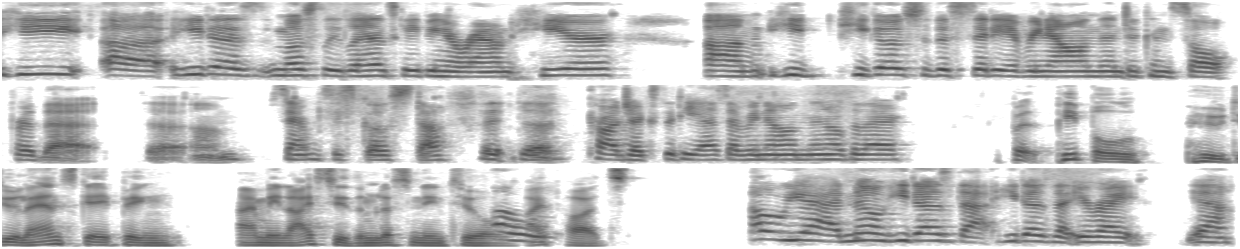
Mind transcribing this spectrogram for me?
he uh he does mostly landscaping around here. Um, he he goes to the city every now and then to consult for the the um San Francisco stuff, the, the projects that he has every now and then over there. But people who do landscaping, I mean, I see them listening to Oh. iPods. Oh yeah, no, he does that. He does that. You're right. Yeah.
